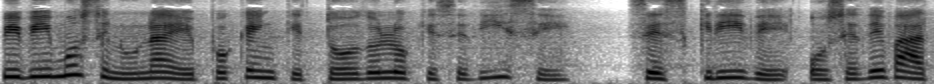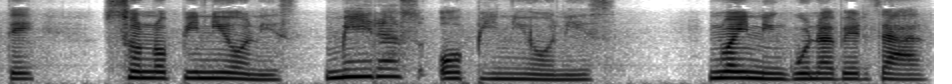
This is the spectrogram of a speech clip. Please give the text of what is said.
Vivimos en una época en que todo lo que se dice, se escribe o se debate son opiniones, meras opiniones. No hay ninguna verdad,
